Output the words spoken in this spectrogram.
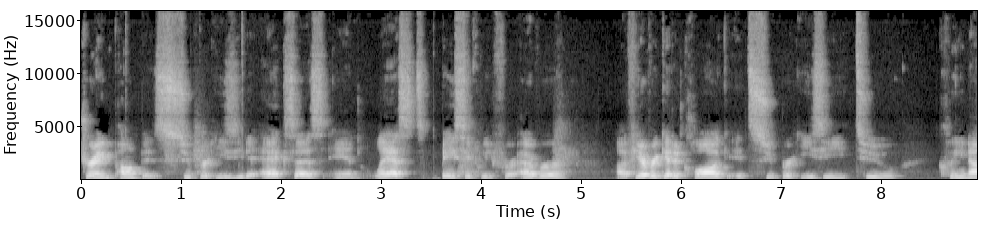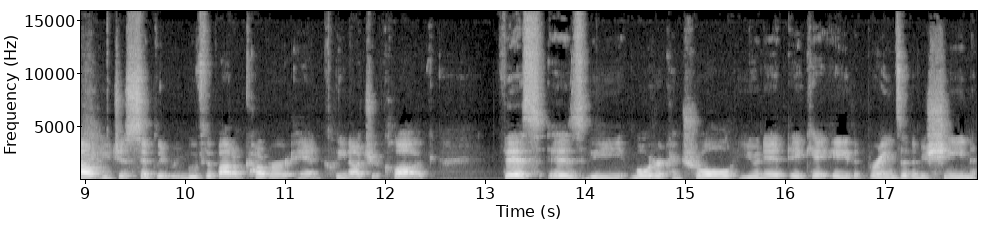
Drain pump is super easy to access and lasts basically forever. Uh, if you ever get a clog, it's super easy to clean out. You just simply remove the bottom cover and clean out your clog. This is the motor control unit, aka the brains of the machine.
